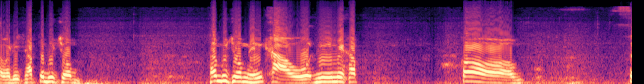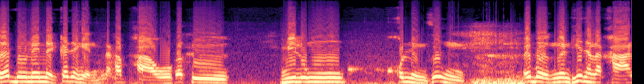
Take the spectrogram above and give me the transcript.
สวัสดีครับท่านผู้ชม ท่านผู้ชมเห็นข่าวนี้ไหมครับ ก็เสิร์ชดูในเน็ตก็จะเห็นนะครับ ข่าวก็คือมีลุงคนหนึ่งซึ่ง ไปเบิกเงินที่ธนาคาร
